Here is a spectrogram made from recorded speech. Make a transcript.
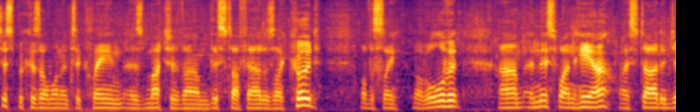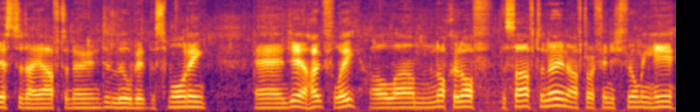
just because I wanted to clean as much of um, this stuff out as I could. Obviously not all of it. Um, and this one here I started yesterday afternoon, did a little bit this morning and yeah hopefully I'll um, knock it off this afternoon after I finish filming here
